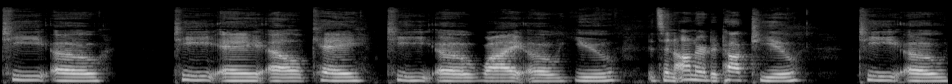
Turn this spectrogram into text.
T O T A L K T O Y O U. It's an honor to talk to you. T O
